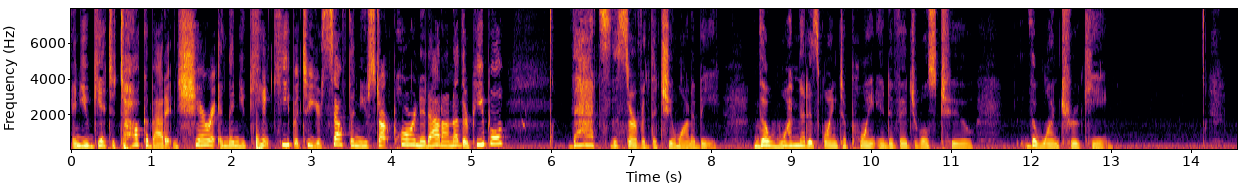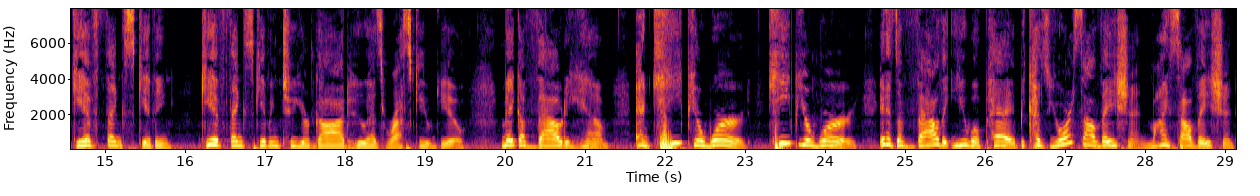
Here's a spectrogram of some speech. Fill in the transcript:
and you get to talk about it and share it, and then you can't keep it to yourself. Then you start pouring it out on other people. That's the servant that you want to be the one that is going to point individuals to the one true King. Give thanksgiving. Give thanksgiving to your God who has rescued you. Make a vow to Him and keep your word. Keep your word. It is a vow that you will pay because your salvation, my salvation,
